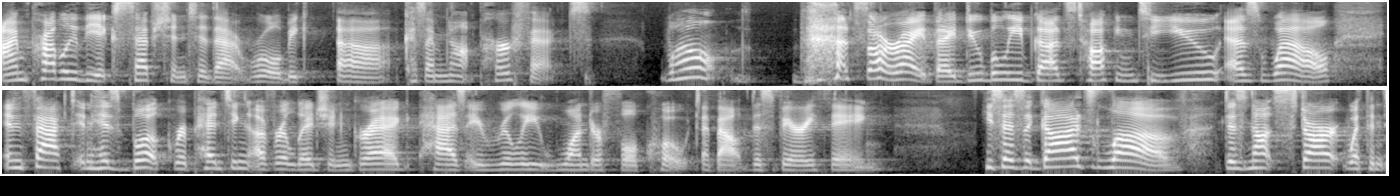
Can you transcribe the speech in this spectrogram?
I'm probably the exception to that rule because uh, I'm not perfect. Well, that's all right, but I do believe God's talking to you as well. In fact, in his book, Repenting of Religion, Greg has a really wonderful quote about this very thing. He says that God's love does not start with an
